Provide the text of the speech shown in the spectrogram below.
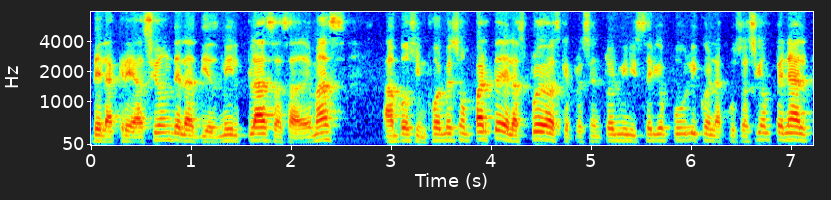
de la creación de las 10.000 plazas. Además, ambos informes son parte de las pruebas que presentó el Ministerio Público en la acusación penal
